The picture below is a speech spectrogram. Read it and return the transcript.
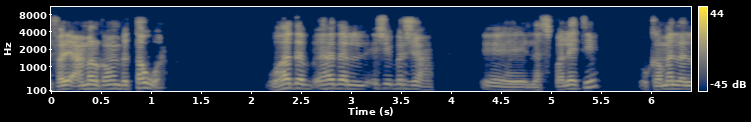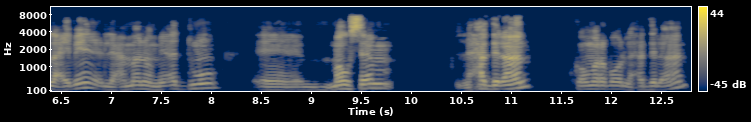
الفريق عماله كمان بتطور وهذا هذا الشيء بيرجع لسباليتي وكمان للاعبين اللي عمالهم يقدموا موسم لحد الآن كم مرة بقول لحد الآن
